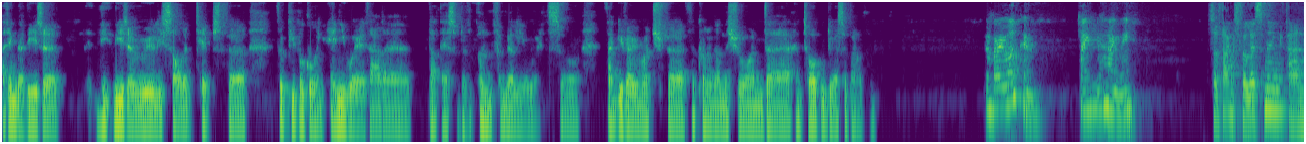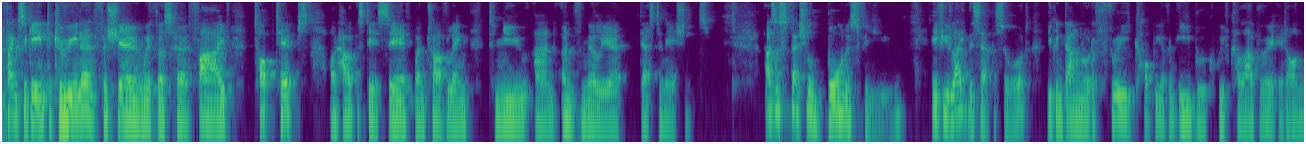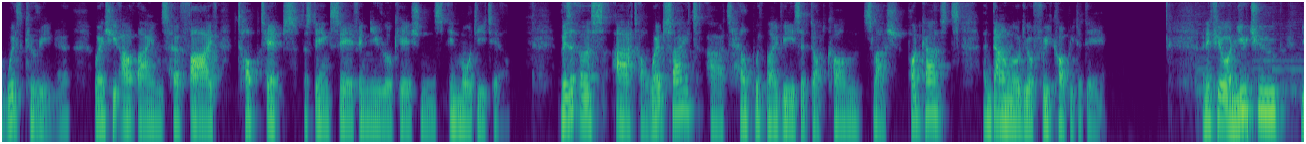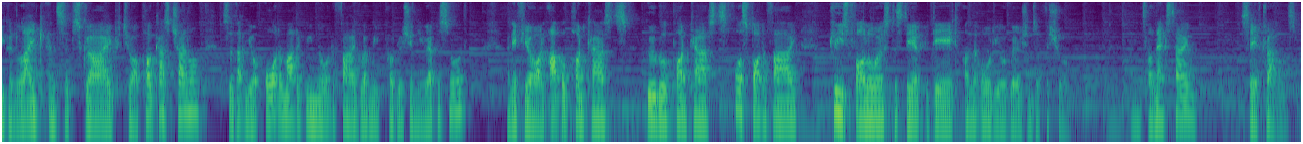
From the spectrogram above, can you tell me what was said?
I think that these are these are really solid tips for for people going anywhere that uh, that they're sort of unfamiliar with. So thank you very much for, for coming on the show and uh, and talking to us about them. You're very welcome. Thank you for having me. So thanks for listening, and thanks again to Karina for sharing with us her five top tips on how to stay safe when traveling to new and unfamiliar destinations. As a special bonus for you, if you like this episode, you can download a free copy of an ebook we've collaborated on with Karina, where she outlines her five top tips for staying safe in new locations in more detail. Visit us at our website at helpwithmyvisa.com slash podcasts and download your free copy today. And if you're on YouTube, you can like and subscribe to our podcast channel so that you're automatically notified when we publish a new episode. And if you're on Apple Podcasts, Google Podcasts, or Spotify, please follow us to stay up to date on the audio versions of the show. And until next time, safe travels.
